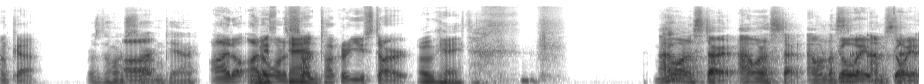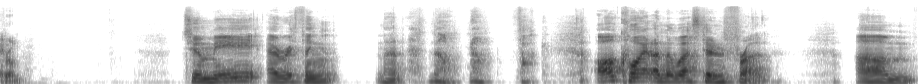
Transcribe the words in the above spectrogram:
Okay. Where's the horn Uh, starting, Tanner? I don't, I don't want to Tan- start. Tucker, you start. Okay. I want to start. I want to start. I want to start. Abram, I'm Go starting. Abram. To me, everything. Not, no, no, fuck. All Quiet on the Western Front um,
